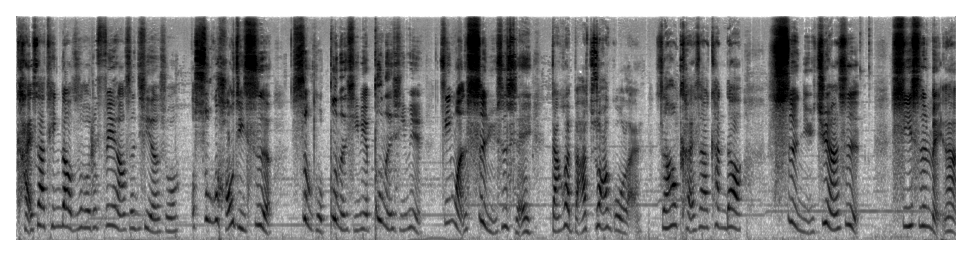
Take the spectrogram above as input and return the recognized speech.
凯撒听到之后就非常生气的说：“我说过好几次，圣火不能熄灭，不能熄灭。今晚侍女是谁？赶快把她抓过来。”然后凯撒看到。侍女居然是西施美娜，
